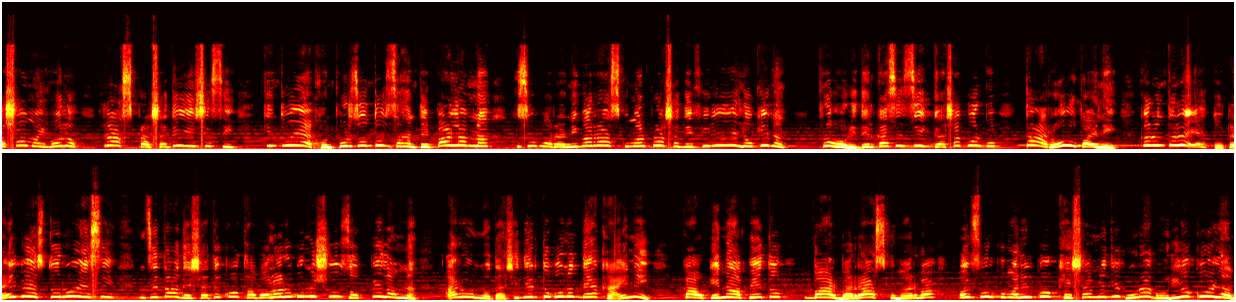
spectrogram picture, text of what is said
কতটা সময় হলো, রাজপ্রাসাদে এসেছি। কিন্তু এখন পর্যন্ত জানতে পারলাম না, যুবরানী বা রাজকুমার প্রাসাদে ফিরে এলো কিনা। প্রহরীদের কাছে জিজ্ঞাসা করব, তারও উপায় নেই, কারণ তারা এতটাই ব্যস্ত রয়েছে যে তাদের সাথে কথা বলারও কোনো সুযোগ পেলাম না, আর অন্য দাসীদের তো কোনো দেখাই নেই। কাউকে না পেয়ে তো বারবার রাজকুমার বা ওই ফুলকুমারের কক্ষের সামনে দিয়ে ঘোরাঘুরিও করলাম।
